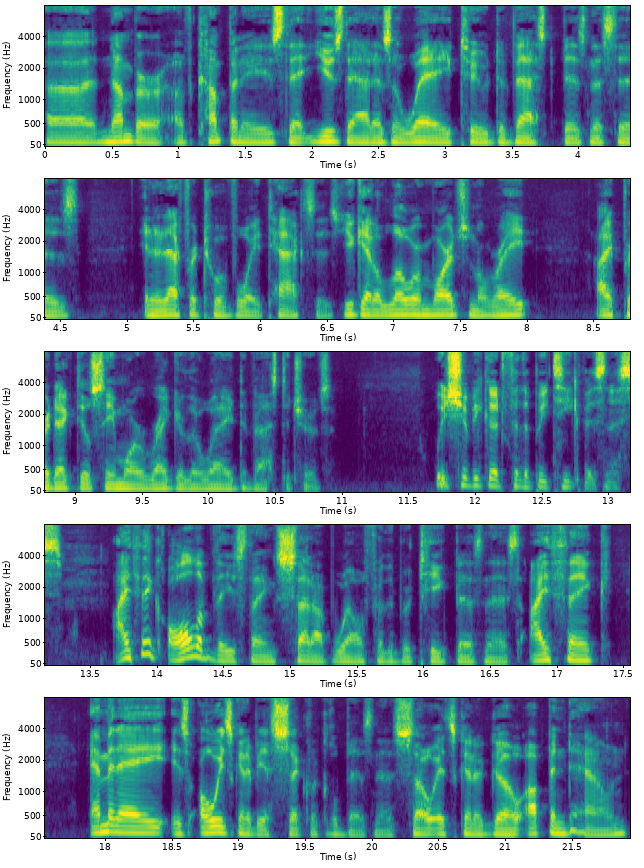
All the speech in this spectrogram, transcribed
a number of companies that use that as a way to divest businesses in an effort to avoid taxes. You get a lower marginal rate. I predict you'll see more regular way divestitures. Which should be good for the boutique business. I think all of these things set up well for the boutique business. I think M&A is always going to be a cyclical business. So it's going to go up and down.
